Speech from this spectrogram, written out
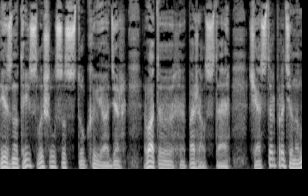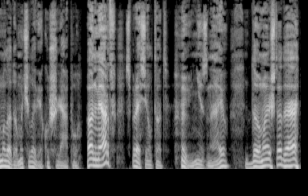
изнутри слышался стук ведер. «Вот, э, пожалуйста». Честер протянул молодому человеку шляпу. «Он мертв?» — спросил тот. «Хм, «Не знаю. Думаю, что да».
